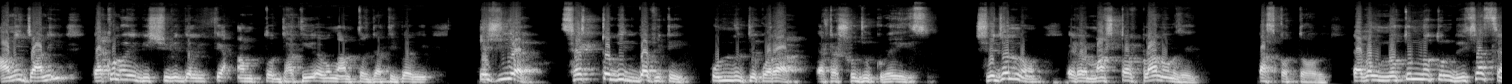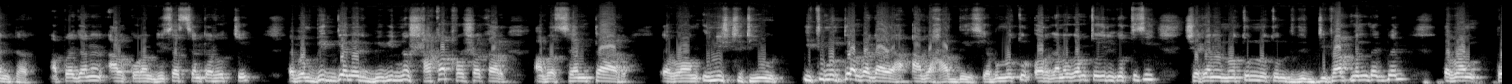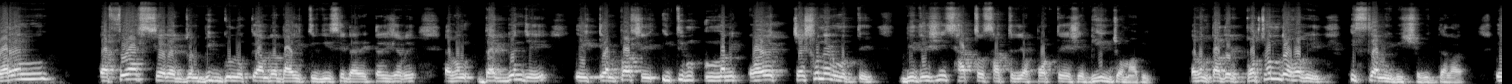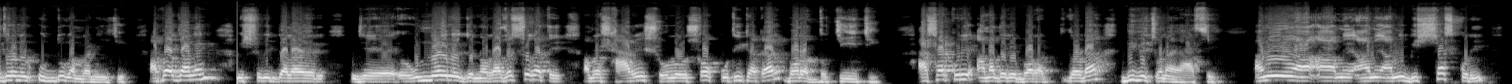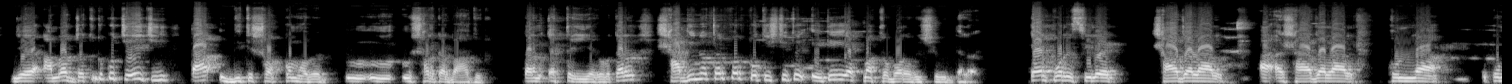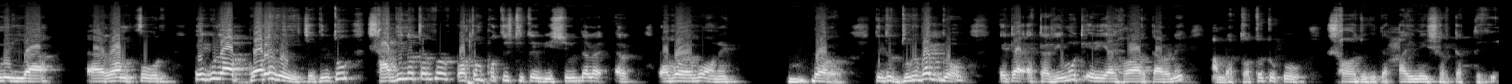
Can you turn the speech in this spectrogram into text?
আমি জানি এখন ওই বিশ্ববিদ্যালয়কে আন্তর্জাতিক এবং আন্তর্জাতিকভাবে এশিয়ার শ্রেষ্ঠ বিদ্যাপীঠে উন্নীত করার একটা সুযোগ রয়ে গেছে। সেজন্য এটার মাস্টার প্ল্যান অনুযায়ী কাজ করতে হবে। এবং নতুন নতুন রিসার্চ সেন্টার, আপনারা জানেন আল কোরআন রিসার্চ সেন্টার হচ্ছে, এবং বিজ্ঞানের বিভিন্ন শাখা প্রশাখার আমরা সেন্টার এবং ইনস্টিটিউট ইতিমধ্যে আমরা গায়ে, আমরা হাত দিয়েছি এবং নতুন অর্গানোগ্রাম তৈরি করতেছি। সেখানে নতুন নতুন ডিপার্টমেন্ট দেখবেন এবং ফরেন অ্যাফেয়ার্সের একজন বিজ্ঞ লোককে আমরা দায়িত্ব দিয়েছি ডাইরেক্টর হিসাবে। এবং দেখবেন যে এই ক্যাম্পাসে ইতি মানে কয়েক সেশনের মধ্যে বিদেশি ছাত্রছাত্রীরা পড়তে এসে ভিড় জমাবে। এবং তাদের পছন্দ হবে ইসলামী বিশ্ববিদ্যালয়। এ ধরনের উদ্যোগ আমরা নিয়েছি। আপনারা জানেন, বিশ্ববিদ্যালয়ের যে উন্নয়নের জন্য রাজস্ব খাতে আমরা সাড়ে ষোলোশো কোটি টাকার বরাদ্দ চেয়েছি। আশা করি আমাদের এই বরাদ্দটা বিবেচনায় আছে। আমি আমি আমি আমি বিশ্বাস করি যে আমরা যতটুকু চেয়েছি তা দিতে সক্ষম হবে সরকার বাহাদুর। কারণ একটা ইয়ে করব। কারণ স্বাধীনতার পর প্রতিষ্ঠিত এটাই একমাত্র বড় বিশ্ববিদ্যালয়। এরপরে সিলেট শাহজালাল শাহজালাল, খুলনা, কুমিল্লা রংপুর, এগুলা পরে রয়েছে। কিন্তু স্বাধীনতার পর প্রথম প্রতিষ্ঠিত এই বিশ্ববিদ্যালয় এর অবয়ব অনেক বড়। কিন্তু দুর্ভাগ্য, এটা একটা রিমোট এরিয়ায় হওয়ার কারণে আমরা ততটুকু সহযোগিতা পাইনি সরকার থেকে।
